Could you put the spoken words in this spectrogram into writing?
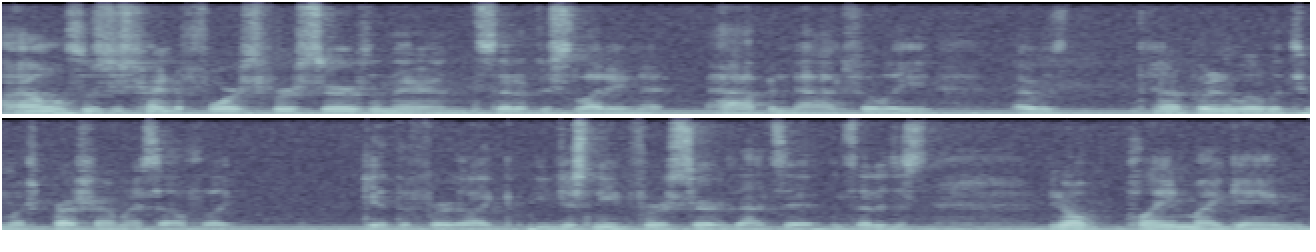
I almost was just trying to force first serves in there instead of just letting it happen naturally. I was kind of putting a little bit too much pressure on myself, like get the first, like you just need first serve. That's it. Instead of just, you know, playing my game,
